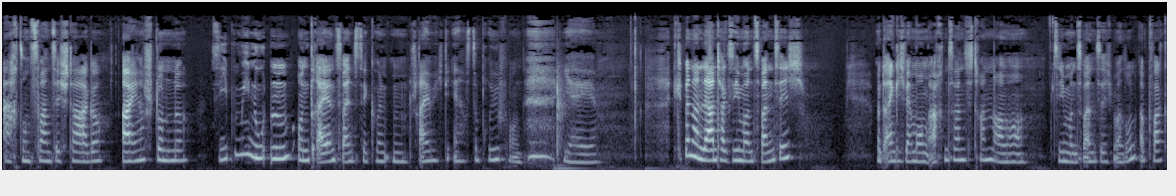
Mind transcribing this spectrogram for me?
28 Tage, eine Stunde, 7 Minuten und 23 Sekunden schreibe ich die erste Prüfung. Yay. Ich bin an Lerntag 27 und eigentlich wäre morgen 28 dran, aber 27 war so ein Abfuck,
